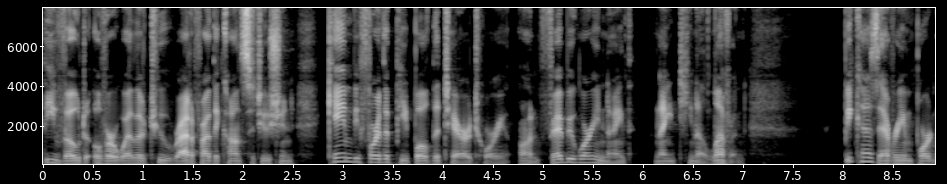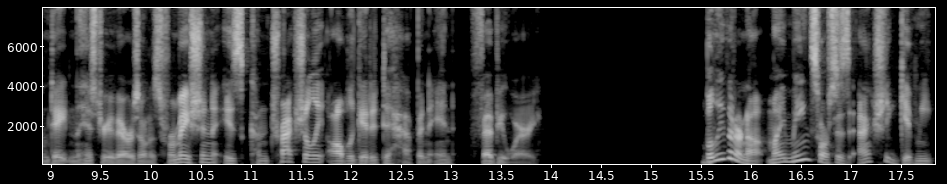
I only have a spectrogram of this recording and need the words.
the vote over whether to ratify the Constitution came before the people of the territory on February 9, 1911. Because every important date in the history of Arizona's formation is contractually obligated to happen in February. Believe it or not, my main sources actually give me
